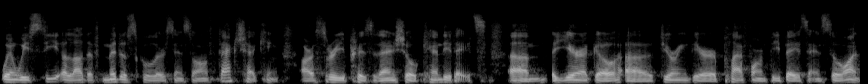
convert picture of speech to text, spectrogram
when we see a lot of middle schoolers and so on fact checking our three presidential candidates um, a year ago uh, during their platform debates and so on,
